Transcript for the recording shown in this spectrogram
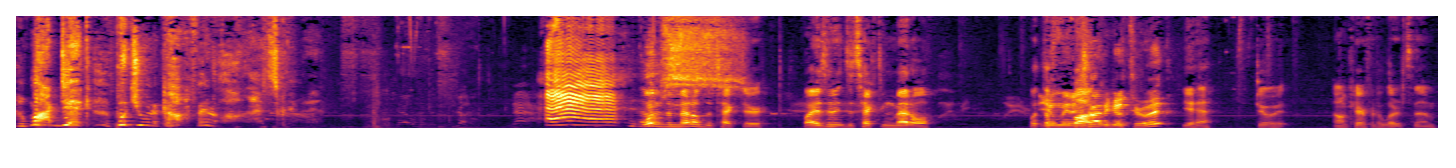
My dick put you in a coffin. Oh, that's screaming. Ah! That was a metal detector. Why isn't it detecting metal? What You the want me to try to go through it? Yeah, do it. I don't care if it alerts them.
